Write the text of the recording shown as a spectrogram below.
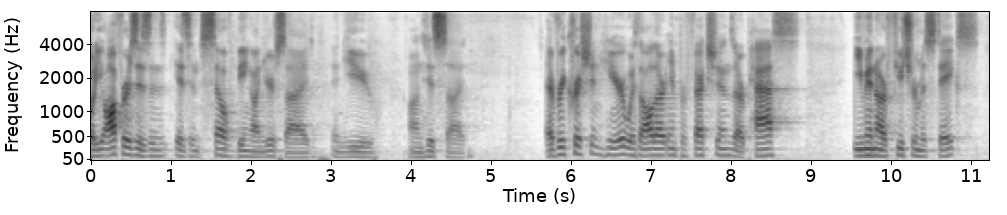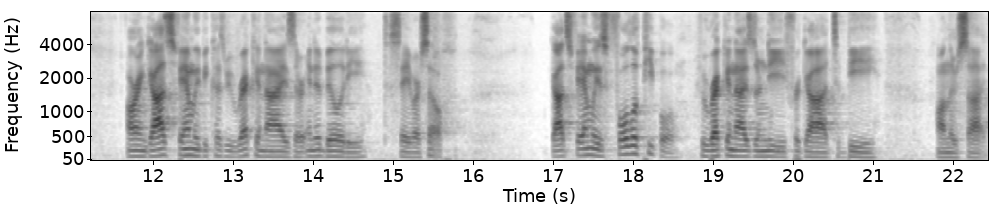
What he offers is, is himself being on your side and you on his side. Every Christian here, with all our imperfections, our past, even our future mistakes, are in God's family because we recognize our inability to save ourselves. God's family is full of people who recognize their need for God to be on their side.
